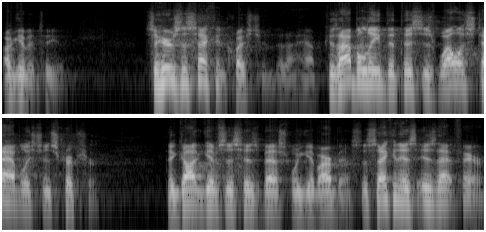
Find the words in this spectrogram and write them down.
I'll give it to you. So here's the second question that I have, because I believe that this is well established in Scripture, that God gives us His best we give our best. The second is, is that fair?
